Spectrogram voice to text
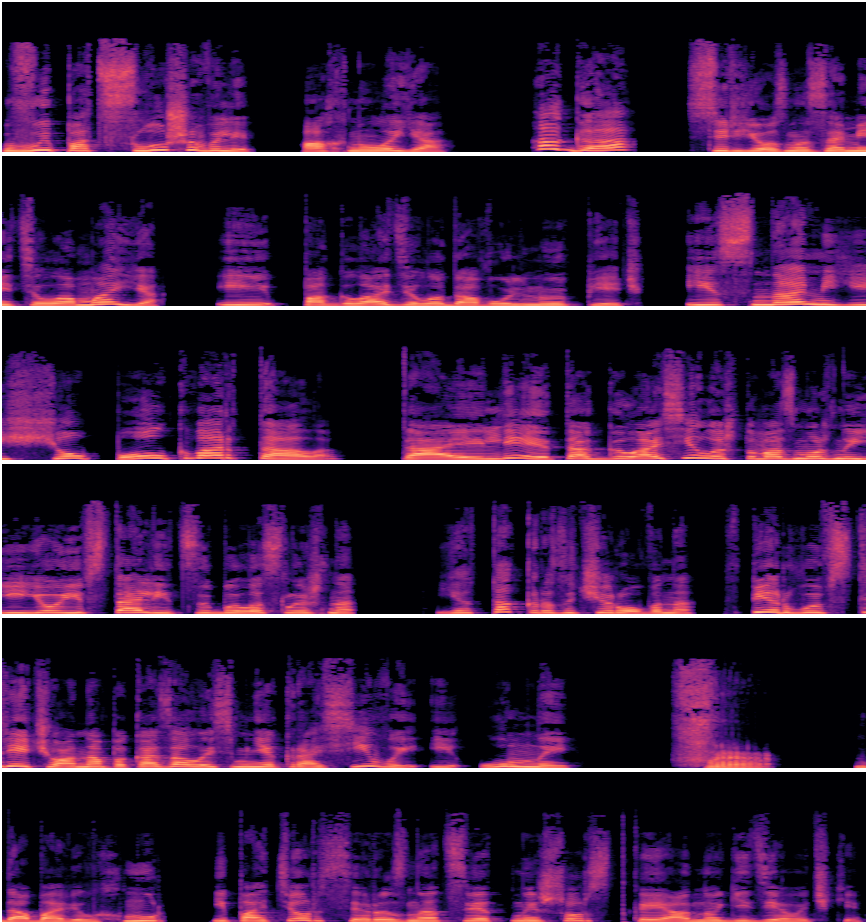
«Вы подслушивали?» — ахнула я. «Ага», — серьезно заметила Майя и погладила довольную печь. «И с нами еще полквартала. Та Элея так голосила, что, возможно, ее и в столице было слышно. Я так разочарована. В первую встречу она показалась мне красивой и умной. Фрр, добавил хмур и потерся разноцветной шерсткой о ноги девочки.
